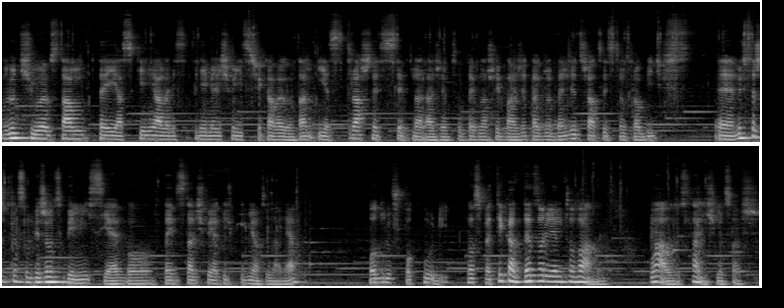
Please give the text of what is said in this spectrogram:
Wróciłem z tamtej jaskini, ale niestety nie mieliśmy nic ciekawego. Tam jest straszny syp na razie tutaj w naszej bazie, także będzie trzeba coś z tym zrobić. E, Myślę, że teraz odbierzemy sobie misję, bo tutaj dostaliśmy jakieś przedmioty za nie. Podróż po kuli. Kosmetyka zdezorientowany. Wow, dostaliśmy coś.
